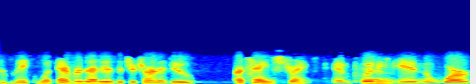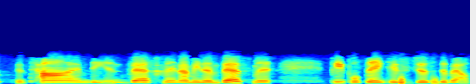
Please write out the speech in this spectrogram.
to make whatever that is that you're trying to do attain strength. And putting yeah. in the work, the time, the investment. I mean, investment. People think it's just about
